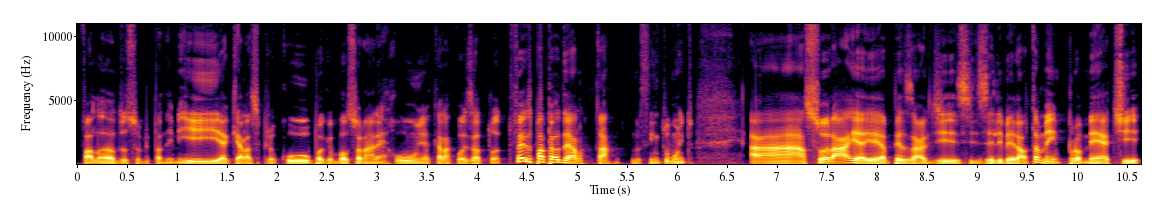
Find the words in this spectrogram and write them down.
falando sobre pandemia, que ela se preocupa, que o Bolsonaro é ruim, aquela coisa toda. Fez o papel dela, tá? Eu sinto muito. A Soraya, apesar de se dizer liberal, também promete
